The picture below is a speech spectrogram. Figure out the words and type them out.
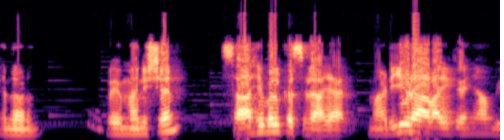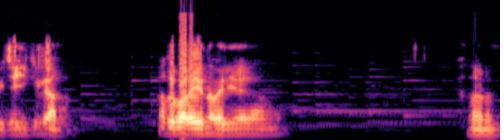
എന്താണ്? ഒരു മനുഷ്യൻ സാഹിബുൽ കസിലായാൽ മടിയുടെ ആളായി കഴിഞ്ഞാൽ അവൻ വിജയിക്കില്ല എന്നാണ്. അത് പറയുന്ന വരി ഏതാണ്? എന്താണ്?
